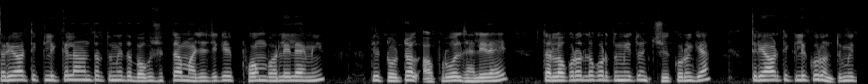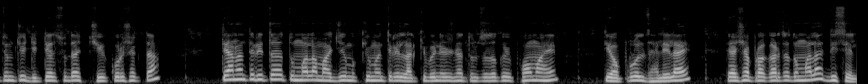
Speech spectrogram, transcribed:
तर यावरती क्लिक केल्यानंतर तुम्ही तर बघू शकता माझे जे काही फॉर्म भरलेले आहे मी ते टोटल अप्रूव्हल झालेले आहे तर लवकरात लवकर तुम्ही इथून चेक करून घ्या. तर यावरती क्लिक करून तुम्ही तुमची डिटेल्ससुद्धा चेक करू शकता. त्यानंतर इथं तुम्हाला माजी मुख्यमंत्री लाडकी बहीण योजना तुमचा जो काही फॉर्म आहे ते अप्रूव्हल झालेला आहे. ते अशा प्रकारचं तुम्हाला दिसेल.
